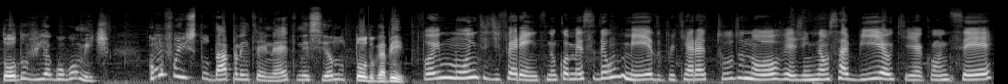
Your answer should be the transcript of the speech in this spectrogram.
todo via Google Meet. Como foi estudar pela internet nesse ano todo, Gabi? Foi muito diferente. No começo deu um medo, porque era tudo novo e a gente não sabia o que ia acontecer.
